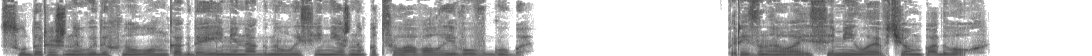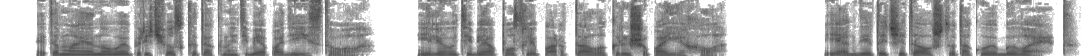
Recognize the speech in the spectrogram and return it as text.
Судорожно выдохнул он, когда Эми нагнулась и нежно поцеловала его в губы. «Признавайся, милая, в чем подвох? Это моя новая прическа так на тебя подействовала? Или у тебя после портала крыша поехала? Я где-то читал, что такое бывает».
